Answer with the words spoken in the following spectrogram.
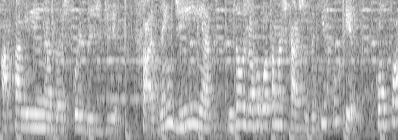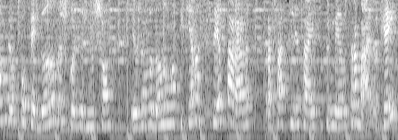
A familhinha das coisas de fazendinha. Então eu já vou botar umas caixas aqui, porque conforme eu for pegando as coisas no chão, eu já vou dando uma pequena separada para facilitar esse primeiro trabalho, ok?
